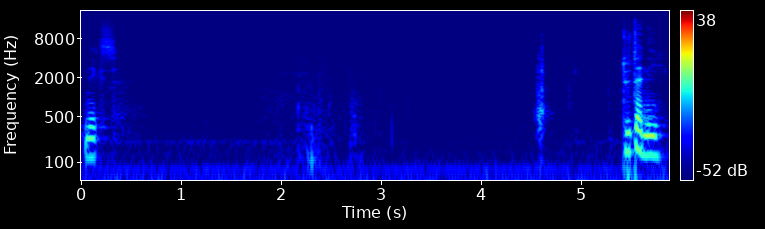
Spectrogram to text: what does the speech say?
Niks. Doe dat niet.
